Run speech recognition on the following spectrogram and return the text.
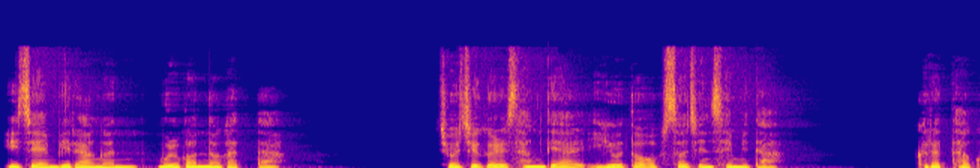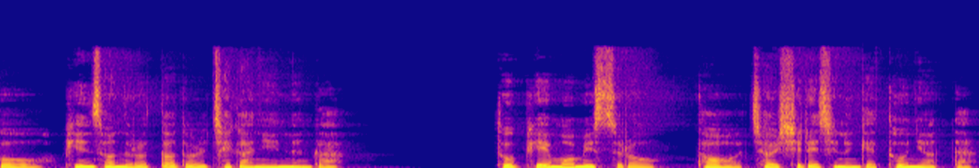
이제 밀항은 물 건너갔다. 조직을 상대할 이유도 없어진 셈이다. 그렇다고 빈손으로 떠돌 재간이 있는가? 도피에 머밀수록 더 절실해지는 게 돈이었다.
